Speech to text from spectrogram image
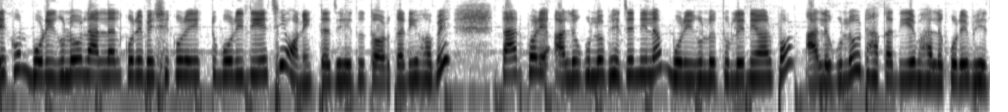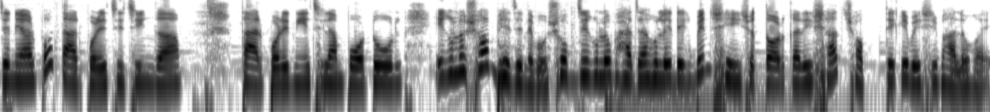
দেখুন, বড়িগুলোও লাল লাল করে বেশি করে একটু বড়ি দিয়েছি, অনেকটা যেহেতু তরকারি হবে। তারপরে আলুগুলো ভেজে নিলাম, বড়িগুলো তুলে নেওয়ার পর আলুগুলোও ঢাকা দিয়ে ভালো করে ভেজে নেওয়ার পর, তারপরে চিচিঙ্গা, তারপরে নিয়েছিলাম পটল, এগুলো সব ভেজে নেব। সবজিগুলো ভাজা হলে দেখবেন সেই তরকারির স্বাদ সব থেকে বেশি ভালো হয়।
